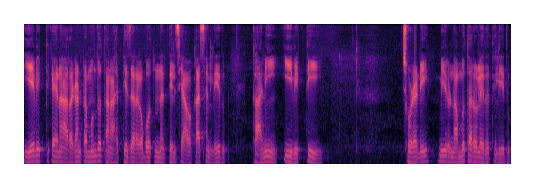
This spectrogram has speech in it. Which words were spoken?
ఏ వ్యక్తికైనా అరగంట ముందు తన హత్య జరగబోతుందని తెలిసే అవకాశం లేదు. కానీ ఈ వ్యక్తి చూడండి మీరు నమ్ముతారో లేదో తెలియదు.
